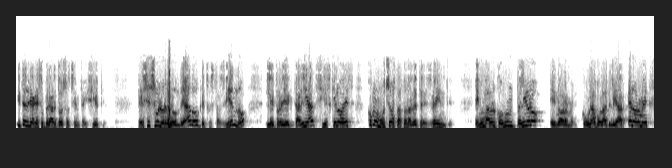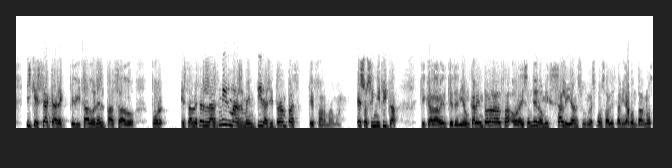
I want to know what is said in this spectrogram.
y tendría que superar 2,87 ese suelo redondeado que tú estás viendo le proyectaría, si es que lo es, como mucho hasta zona de 320, en un valor con un peligro enorme, con una volatilidad enorme y que se ha caracterizado en el pasado por establecer las mismas mentiras y trampas que Farmamar. Eso significa que cada vez que tenía un calentón al alza, Horizon Genomics salían sus responsables también a contarnos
